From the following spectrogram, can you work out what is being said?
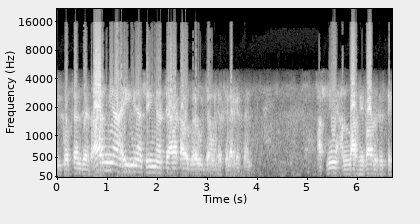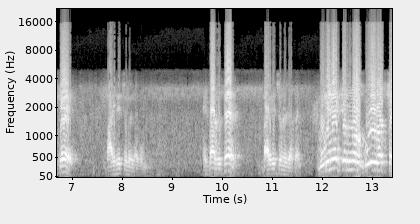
কি করছেন যে, ধার মিয়া, এই মিয়া, সেই মিয়া, চেহারা কারও করে উল্টা উল্টা চলে গেছেন। আপনি আল্লাহর হেফাজতের থেকে বাইরে চলে যাবেন। হেফাজতের বাইরে চলে যাবেন। মুমিনের জন্য গুণ হচ্ছে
